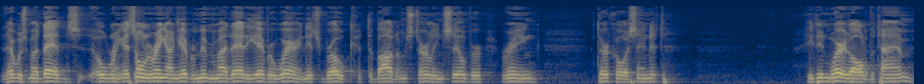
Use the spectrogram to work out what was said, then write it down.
there was my dad's old ring. That's the only ring I can ever remember my daddy ever wearing. It's broke at the bottom, sterling silver ring, turquoise in it. He didn't wear it all of the time.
